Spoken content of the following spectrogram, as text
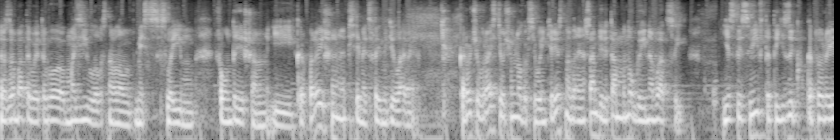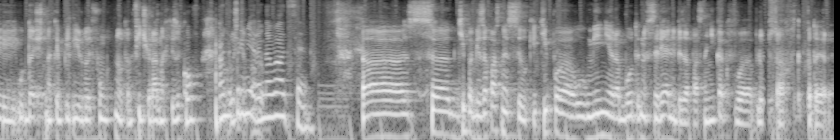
Разрабатывает его Mozilla в основном вместе со своим Foundation и Corporation, всеми своими делами. Короче, в Rust очень много всего интересного, и на самом деле там много инноваций. Если Swift это язык, который удачно компилирует функ... ну, там, фичи разных языков. А, например, много... инновация? Э, с типа безопасной ссылки, типа умение работать, ну, реально безопасно, не как в плюсах в ПТР.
